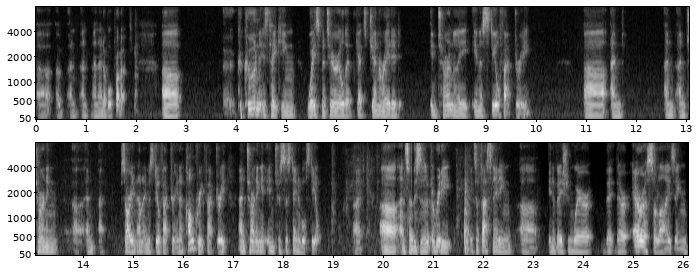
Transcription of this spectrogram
uh, a, an, an, edible product. Uh, Cocoon is taking waste material that gets generated internally in a steel factory uh, and and and turning uh, and uh, sorry not in a steel factory in a concrete factory and turning it into sustainable steel right uh, and so this is a really it's a fascinating innovation where they, they're aerosolizing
